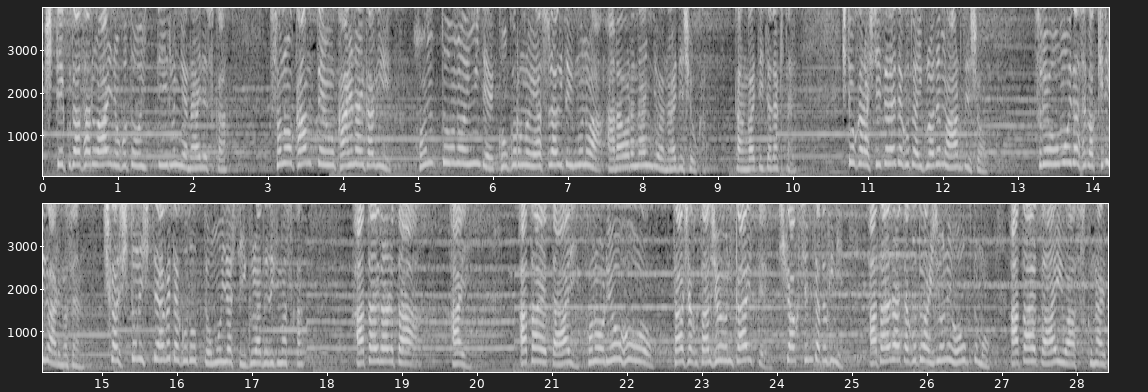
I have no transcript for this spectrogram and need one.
してくださる愛のことを言っているんじゃないですか。その観点を変えない限り本当の意味で心の安らぎというものは現れないんではないでしょうか。考えていただきたい。人からしていただいたことはいくらでもあるでしょう。それを思い出せばきりがありません。しかし人にしてあげたことって思い出していくらでできますか？与えられた愛与えた愛この両方を他者対象に書いて比較してみた時に与えられたことは非常に多くとも与えた愛は少ない。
